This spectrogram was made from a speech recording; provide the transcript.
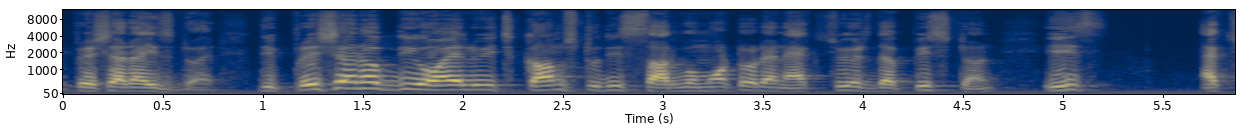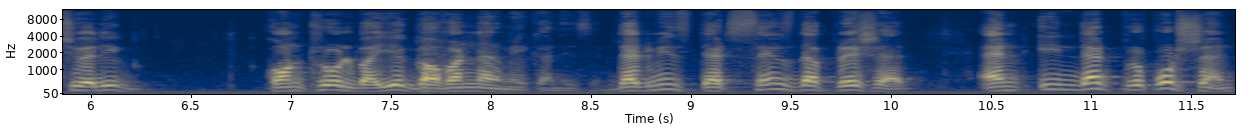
pressurized oil. The pressure of the oil which comes to the servo motor and actuates the piston is actually controlled by a governor mechanism. That means that sends the pressure and in that proportion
